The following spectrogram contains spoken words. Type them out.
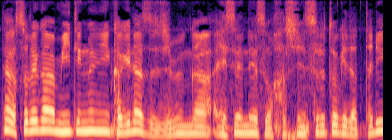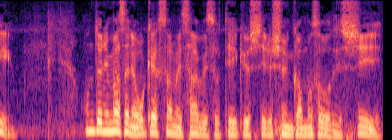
だからそれがミーティングに限らず自分が SNS を発信するときだったり、本当にまさにお客様にサービスを提供している瞬間もそうですし、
